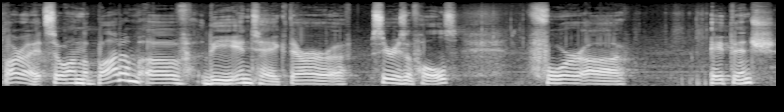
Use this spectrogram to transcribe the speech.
All right, so on the bottom of the intake, there are a series of holes for uh, eighth inch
